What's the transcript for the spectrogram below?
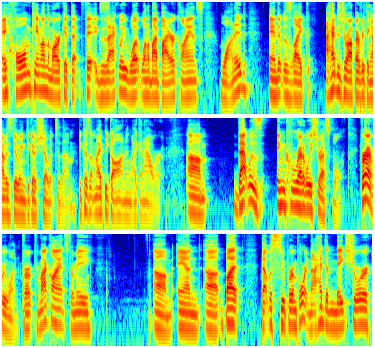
a home came on the market that fit exactly what one of my buyer clients wanted. And it was like, I had to drop everything I was doing to go show it to them because it might be gone in like an hour. Um, that was incredibly stressful for everyone, for, for my clients, for me. Um, and, uh, but that was super important. I had to make sure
